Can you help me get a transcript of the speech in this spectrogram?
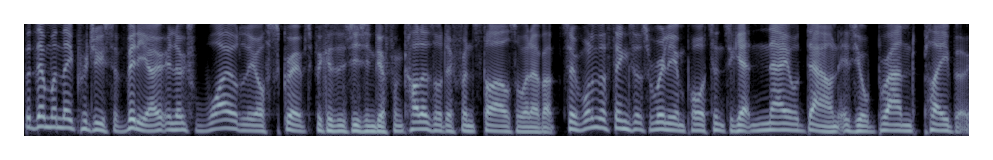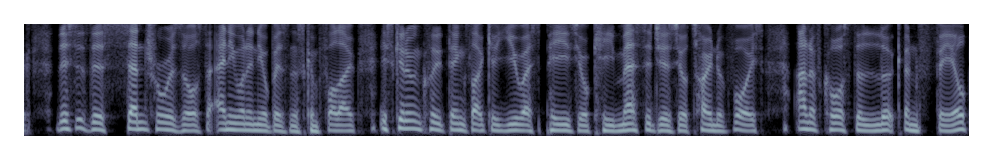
But then when they produce a video, it looks wildly off script because it's using different colors or different styles or whatever. So, one of the things that's really important to get nailed down is your brand playbook. This is this central resource that anyone in your business can follow. It's going to include things like your USPs, your key messages, your tone of voice, and of course, the look and feel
